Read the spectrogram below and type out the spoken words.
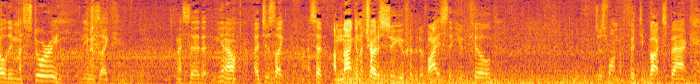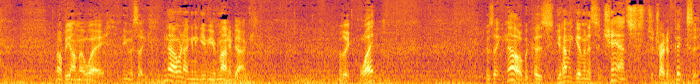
told him my story, and he was like, and I said, you know, I just like, I said, I'm not going to try to sue you for the device that you killed. Just want my 50 bucks back. And I'll be on my way. He was like, no, we're not going to give you your money back. I was like, what? He was like, no, because you haven't given us a chance to try to fix it.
